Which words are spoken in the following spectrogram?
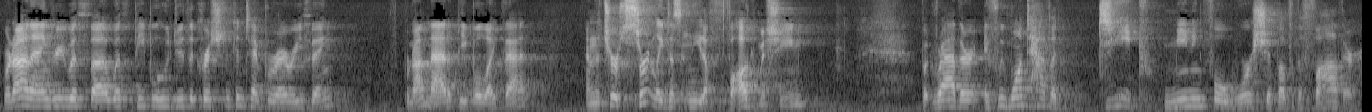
We're not angry with, uh, with people who do the Christian contemporary thing. We're not mad at people like that. And the church certainly doesn't need a fog machine. But rather, if we want to have a deep, meaningful worship of the Father,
